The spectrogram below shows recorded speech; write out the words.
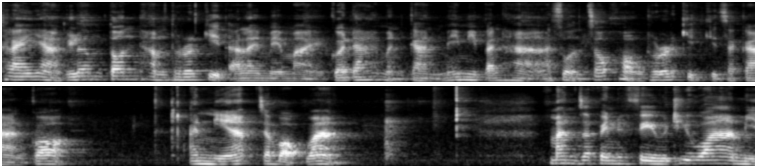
ใครอยากเริ่มต้นทำธุรกิจอะไรใหม่ ๆ ก็ได้เหมือนกันไม่มีปัญหาส่วนเจ้าของธุรกิจกิจการก็ อันเนี้ยจะบอกว่า มันจะเป็นฟิลที่ว่ามี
